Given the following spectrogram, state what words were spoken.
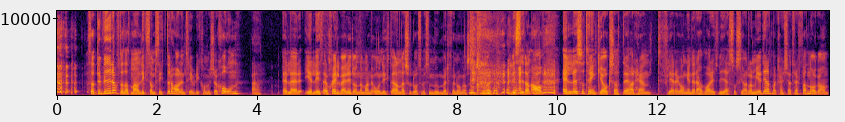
så att det blir ofta att man liksom sitter och har en trevlig konversation. Ja. Eller enligt en själv är det då när man är onykter, annars så låter det som mummel för någon som står vid sidan av. Eller så tänker jag också att det har hänt flera gånger när det har varit via sociala medier, att man kanske har träffat någon,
